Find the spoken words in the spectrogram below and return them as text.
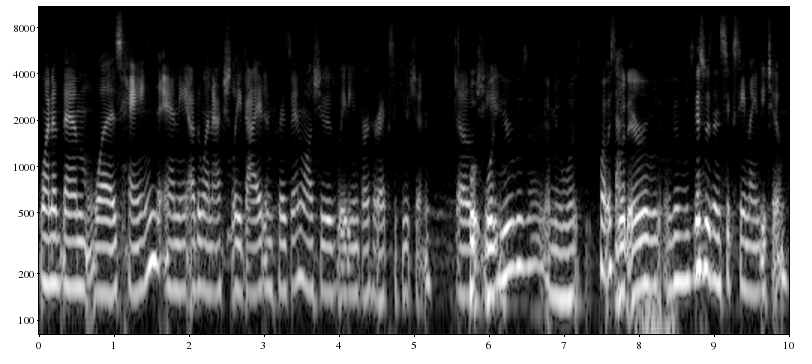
one of them was hanged, and the other one actually died in prison while she was waiting for her execution. So What, she, what year was that? I mean, what? What was that? What era again was that? This was in 1692.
